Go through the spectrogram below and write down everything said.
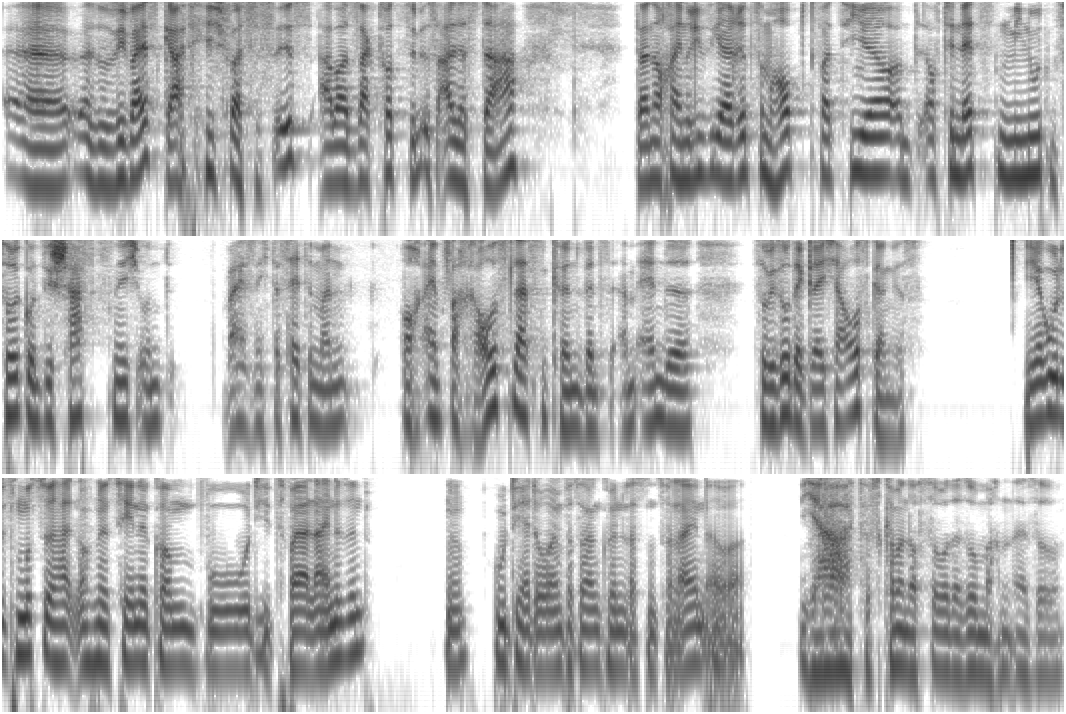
Äh, also sie weiß gar nicht, was es ist, aber sagt trotzdem, ist alles da. Dann noch ein riesiger Ritt zum Hauptquartier und auf den letzten Minuten zurück und sie schafft's nicht und weiß nicht, das hätte man auch einfach rauslassen können, wenn es am Ende sowieso der gleiche Ausgang ist. Ja gut, es musste halt noch eine Szene kommen, wo die zwei alleine sind. Ne? Gut, die hätte auch einfach sagen können, lasst uns allein, aber Ja, das kann man doch so oder so machen. Also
